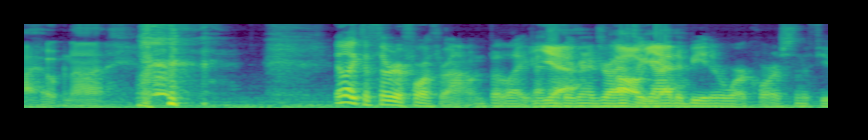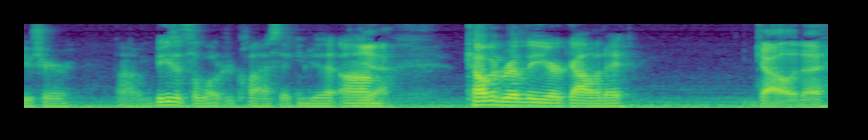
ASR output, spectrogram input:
I hope not. in like the third or fourth round, but like I Yeah. think they're going to draft Oh, a guy yeah. to be their workhorse in the future um, because it's a loaded class. They can do that. Um, yeah, Calvin Ridley or Golladay? Golladay.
